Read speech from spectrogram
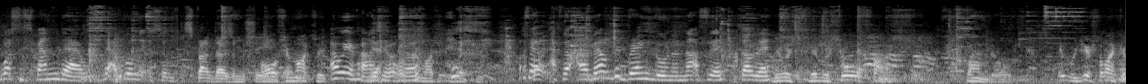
What's the spandau? Is that a bullet or something? Spandau's a machine. gun. Automatic. Oh, yeah, I don't know. automatic weapon. So, I thought I've held a Bren gun and that's it. Sorry. They were, they were so fast, Spandau, it was just like a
